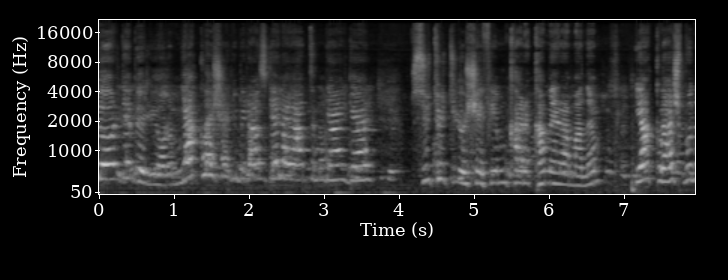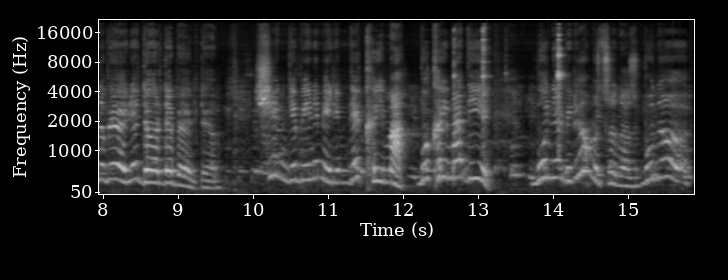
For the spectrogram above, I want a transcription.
dörde bölüyorum. Yaklaş hadi biraz gel hayatım gel gel. Stüdyo şefim, kameramanım. Yaklaş bunu böyle dörde böldüm. Şimdi benim elimde kıyma. Bu kıyma değil. Bu ne biliyor musunuz? Bunu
